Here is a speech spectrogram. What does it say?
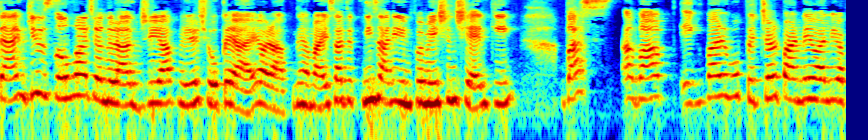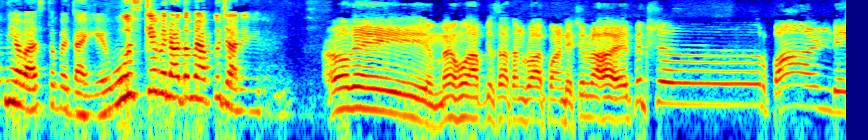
Thank you so much Anurag ji आप मेरे शो पे आए और आपने हमारे साथ इतनी सारी इंफॉर्मेशन शेयर की। बस अब आप एक बार वो पिक्चर पाने वाली अपनी आवाज़ तो बताइए। वो उसके बिना तो मैं आपको जाने नहीं दूँगी। ओके मैं हूँ आपके साथ अनुराग पांडे। चल रहा है picture Pandey.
